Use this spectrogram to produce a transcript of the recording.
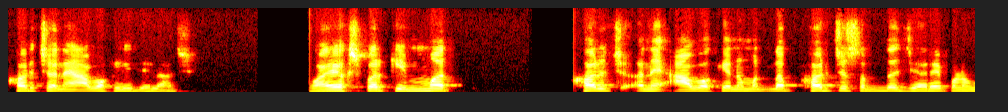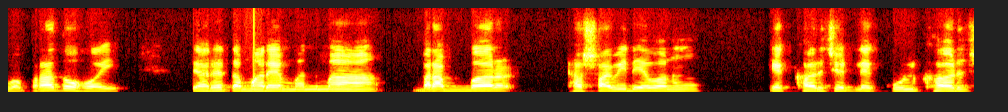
ખર્ચ અને આવક લીધેલા છે. વાય અક્ષ પર કિંમત, ખર્ચ અને આવક. એનો મતલબ ખર્ચ શબ્દ જ્યારે પણ વપરાતો હોય, ત્યારે તમારે મનમાં બરાબર ઠસાવી દેવાનું કે ખર્ચ એટલે કુલ ખર્ચ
